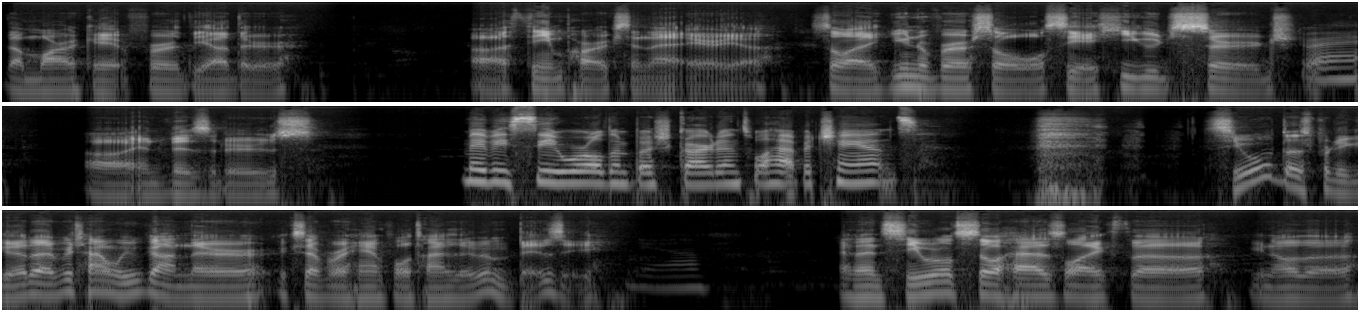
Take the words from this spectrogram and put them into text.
the market for the other uh, theme parks in that area. So like Universal will see a huge surge right, uh, in visitors. maybe SeaWorld and Busch Gardens will have a chance. SeaWorld does pretty good. Every time we've gone there, except for a handful of times, they've been busy. And then SeaWorld still has like the, you know, the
